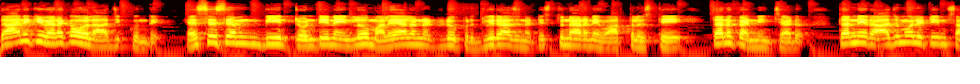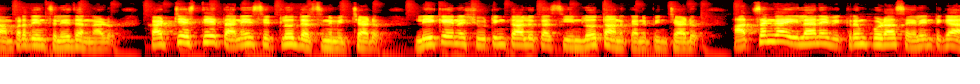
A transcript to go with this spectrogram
దానికి వెనక ఓ లాజిక్ ఉంది. ఎస్ఎస్ఎంబి ట్వంటీ నైన్లో మలయాళ నటుడు పృథ్వీరాజ్ నటిస్తున్నారనే వార్తలొస్తే తను ఖండించాడు. తన్ని రాజమౌళి టీం సంప్రదించలేదన్నాడు. కట్ చేస్తే తనే సెట్లో దర్శనమిచ్చాడు. లీక్ అయిన షూటింగ్ తాలూకా సీన్లో తాను కనిపించాడు. అచ్చంగా ఇలానే విక్రమ్ కూడా సైలెంట్గా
